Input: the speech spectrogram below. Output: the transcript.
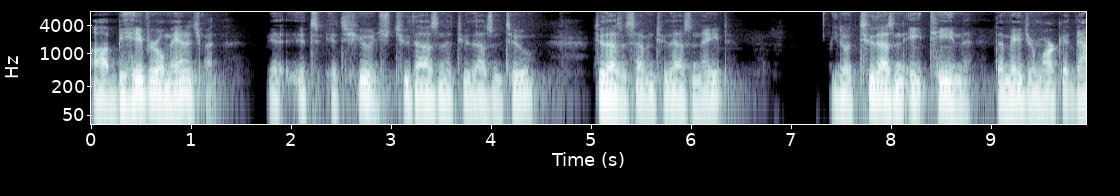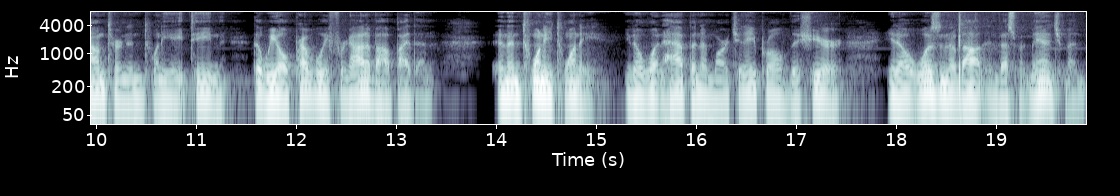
Uh, behavioral management, it, it's it's huge. 2000 to 2002, 2007, 2008 you know, 2018, the major market downturn in 2018 that we all probably forgot about by then. And then 2020, you know, what happened in March and April of this year, you know, it wasn't about investment management.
